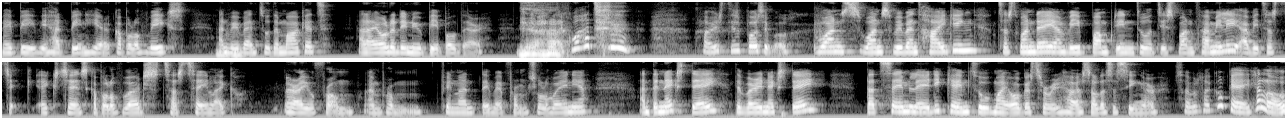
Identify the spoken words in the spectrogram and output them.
maybe we had been here a couple of weeks and we Mhm. went to the market and I already knew people there. Yeah. like what? How is this possible? Once once we went hiking just one day and we bumped into this one family and we just ch- exchanged a couple of words just saying like where are you from? I'm from Finland. They were from Slovenia. And the next day, the very next day, that same lady came to my orchestra rehearsal as a singer. So I was like, okay, hello.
